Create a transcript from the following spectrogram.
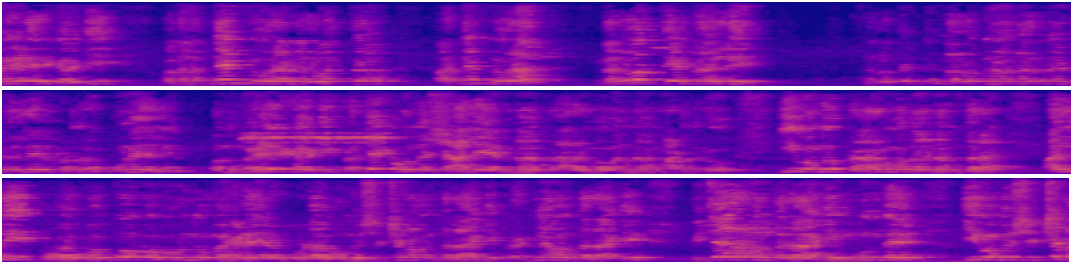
ಮಹಿಳೆಯರಿಗಾಗಿ ಒಂದು ಹದಿನೆಂಟು ನೂರ ನಲವತ್ತ ಹದಿನೆಂಟು ನೂರ ನಲವತ್ತೆಂಟರಲ್ಲಿ ನಲವತ್ತೆಂಟು ನಲವತ್ತ ನಲವತ್ತೆಂಟರಲ್ಲಿ ಏನ್ ಮಾಡಿದ್ರು ಪುಣೆಯಲ್ಲಿ ಒಂದು ಮಹಿಳೆಯರಿಗಾಗಿ ಪ್ರತ್ಯೇಕ ಒಂದು ಶಾಲೆಯನ್ನ ಪ್ರಾರಂಭವನ್ನ ಮಾಡಿದ್ರು ಈ ಒಂದು ಪ್ರಾರಂಭದ ನಂತರ ಅಲ್ಲಿ ಒ- ಒಬ್ಬೊಬ್ಬ ಒಂದು ಮಹಿಳೆಯರು ಕೂಡ ಒಂದು ಶಿಕ್ಷಣವಂತರಾಗಿ ಪ್ರಜ್ಞಾವಂತರಾಗಿ ವಿಚಾರವಂತರಾಗಿ ಮುಂದೆ ಈ ಒಂದು ಶಿಕ್ಷಣ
